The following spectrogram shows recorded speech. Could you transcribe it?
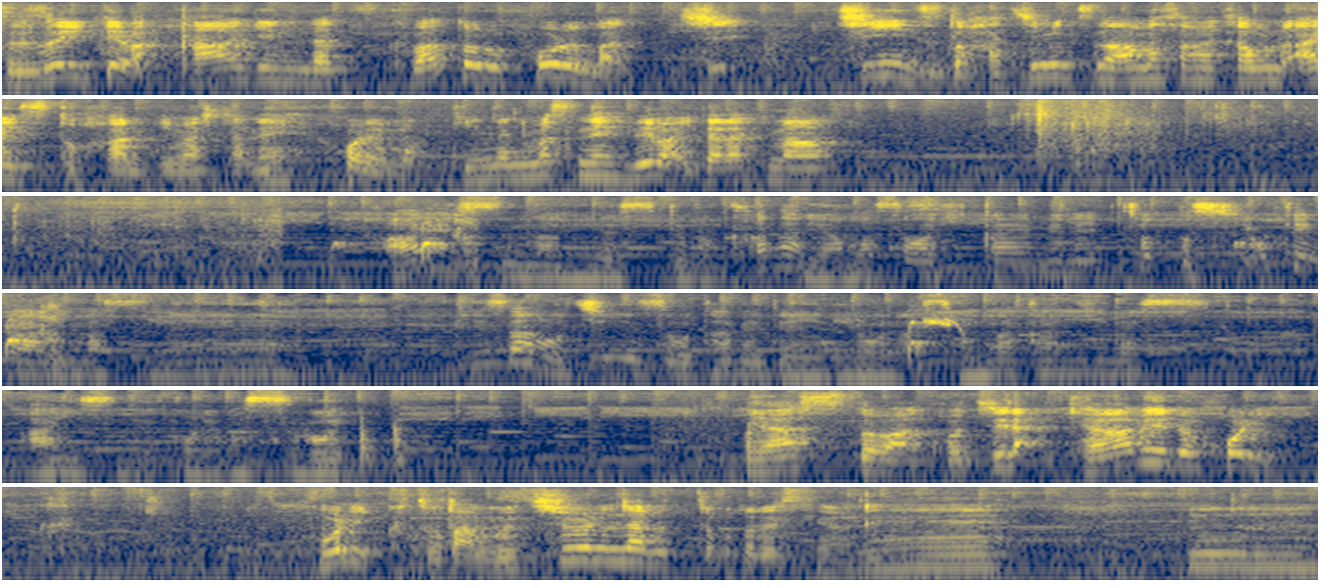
続いてはハーゲンダッツクワトロフォルマッチチーズと蜂蜜の甘さが香るアイスと書かれていましたね。これも気になりますね。ではいただきますアイスなんですけどかなり甘さは控えめでちょっと塩気がありますね。ピザのチーズを食べているようなそんな感じです。アイスでこれはすごい。ラストはこちら。キャラメルホリック。ホリックとか夢中になるってことですよね。うん。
